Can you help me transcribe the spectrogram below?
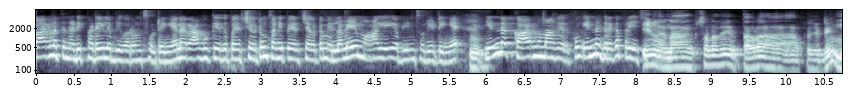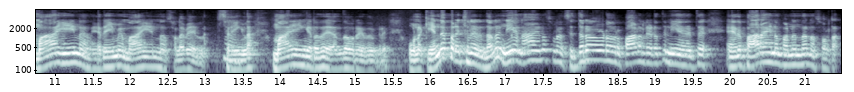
காரணத்தின் அடிப்படையில் இப்படி வரும்னு சொல்றீங்க? ஏன்னா ராகு கேது பயிற்சி ஆகட்டும் சனி பயிற்சி ஆகட்டும் எல்லாமே மாயை அப்படின்னு சொல்லிட்டீங்க. என்ன காரணமாக இருக்கும்? என்ன கிரக பயிற்சி இல்லை நான் சொன்னது தவறாக புரிஞ்சுக்கிட்டேன். மாயின்னு நான் எதையுமே மாயின்னு நான் சொல்லவே இல்லை. சரிங்களா? மாயைங்கிறது எந்த ஒரு இதுவும் கிடையாது. உனக்கு என்ன பிரச்சனை இருந்தாலும் நீ நான் என்ன சொல்கிறேன் சித்தரோட ஒரு பாடல் எடுத்து நீ இது பாராயணம் பண்ணுன்னு தான் நான் சொல்கிறேன்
